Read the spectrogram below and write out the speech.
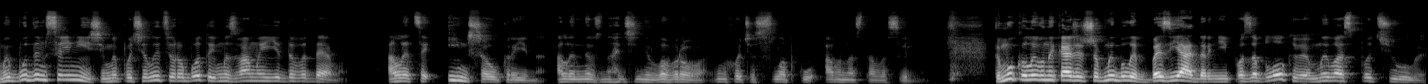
Ми будемо сильніші. Ми почали цю роботу і ми з вами її доведемо. Але це інша Україна, але не в значенні Лаврова. Він хоче слабку, а вона стала сильна. Тому, коли вони кажуть, щоб ми були без'ядерні і позаблокові, ми вас почули.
